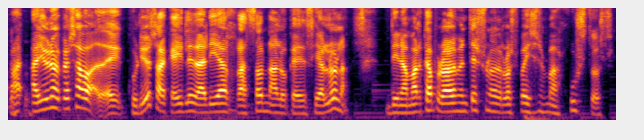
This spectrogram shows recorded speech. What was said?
Ah, Hay una cosa eh, curiosa que ahí le daría razón a lo que decía Lola. Dinamarca probablemente es uno de los países más justos,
